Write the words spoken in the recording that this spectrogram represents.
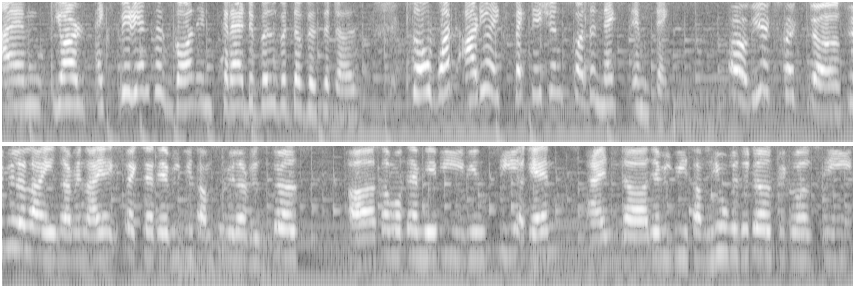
and your experience has gone incredible with the visitors. So, what are your expectations for the next IMTEX? Uh, we expect uh, similar lines. I mean, I expect that there will be some similar visitors. Uh, some of them maybe we'll see again, and uh, there will be some new visitors because the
